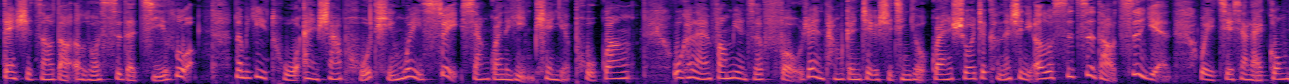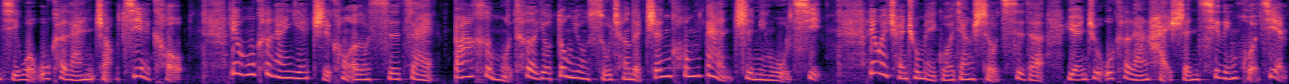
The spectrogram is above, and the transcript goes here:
但是遭到俄罗斯的击落。那么，意图暗杀普亭未遂相关的影片也曝光。乌克兰方面则否认他们跟这个事情有关，说这可能是你俄罗斯自导自演，为接下来攻击我乌克兰找借口。另，乌克兰也指控俄罗斯在巴赫姆特又动用俗称的真空弹致命武器。另外传出美国将首次的援助乌克兰海神七零火箭，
